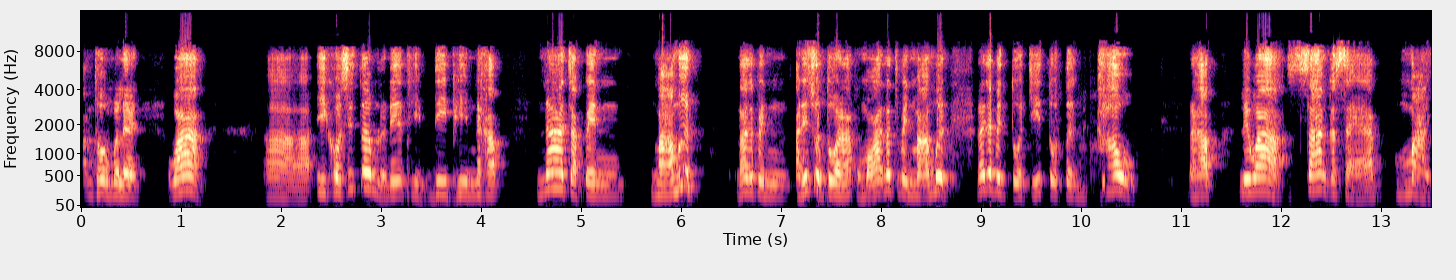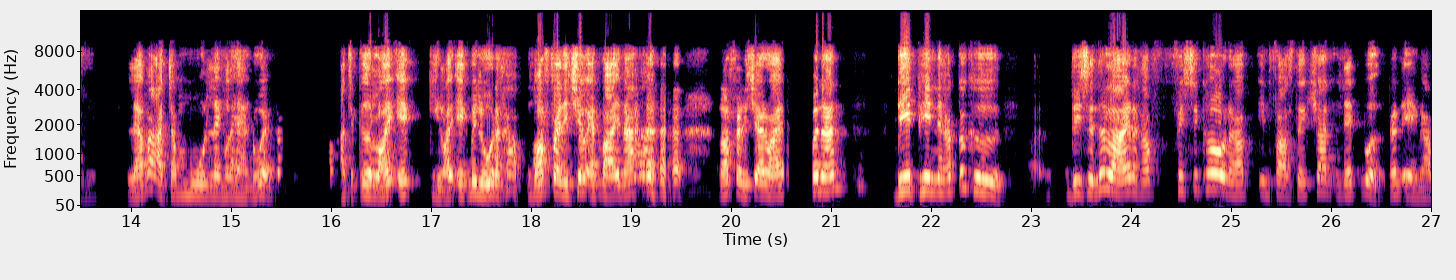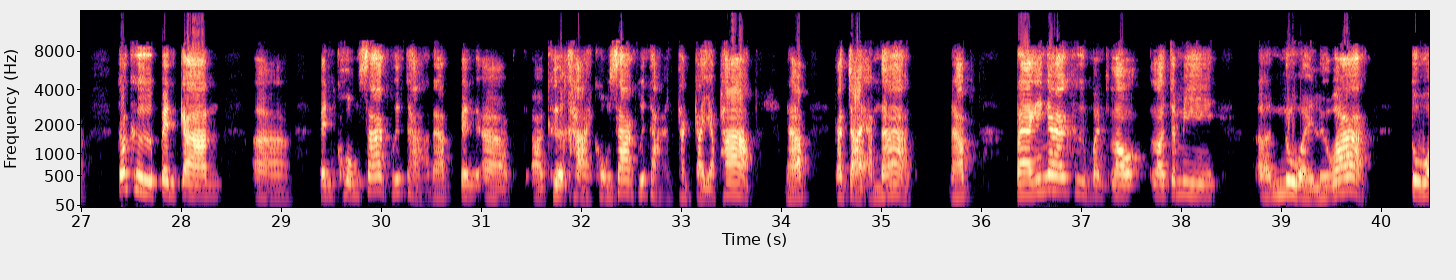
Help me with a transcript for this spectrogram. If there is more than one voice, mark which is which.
Speaker 1: ฟันธงไปเลยว่าอีโคซิสเต็มหรือ native DPIN นะครับ น่าจะเป็นม้ามืด น่าจะเป็นอันนี้ส่วนตัวนะครับ ผมมองว่าน่าจะเป็นม้ามืด น่าจะเป็นตัวจี๊ดตัวตึงเข้านะครับ เรียกว่าสร้างกระแสใหม่ แล้วก็อาจจะมูลแรงๆด้วย อาจจะเกินร้อย x กี่ร้อย x ไม่รู้นะครับ not financial advice นะ not financial advice เพราะนั้น DPIN นนะครับก็คือ decentralized นะครับ physical นะครับ infrastructure network นั่นเองนะครับ ก็คือเป็นการ เป็นโครงสร้างพื้นฐานนะครับ เป็นเครือข่ายโครงสร้างพื้นฐานทางกายภาพนะครับ กระจายอำนาจนะครับ แปลง่ายๆก็คือมันเราเราจะมีหน่วยหรือว่าตัว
